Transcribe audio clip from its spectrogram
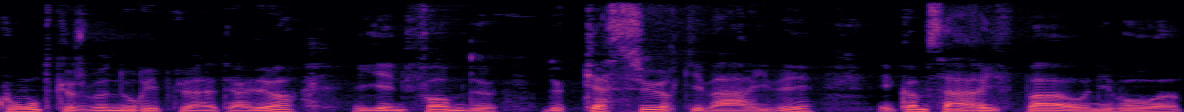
compte que je me nourris plus à l'intérieur. Il y a une forme de, de, cassure qui va arriver. Et comme ça n'arrive pas au niveau euh,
